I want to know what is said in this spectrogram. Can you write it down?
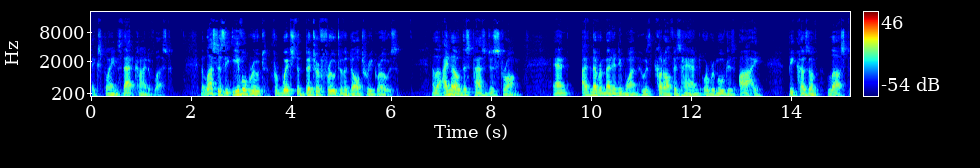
explains that kind of lust. But lust is the evil root from which the bitter fruit of adultery grows. Now, look, I know this passage is strong, and I've never met anyone who has cut off his hand or removed his eye because of lust,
